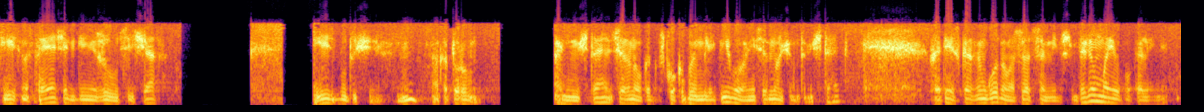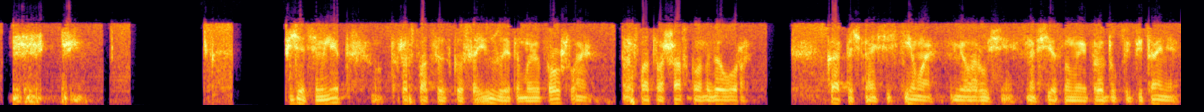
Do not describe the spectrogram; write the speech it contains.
Есть настоящее, где они живут сейчас. Есть будущее, о котором они мечтают. Все равно, как, сколько бы им лет ни было, они все равно о чем-то мечтают. Хотя и с каждым годом остается меньше. Берем мое поколение. 57 лет, вот, распад Советского Союза, это мое прошлое, распад Варшавского договора, карточная система в Беларуси на все основные продукты питания,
